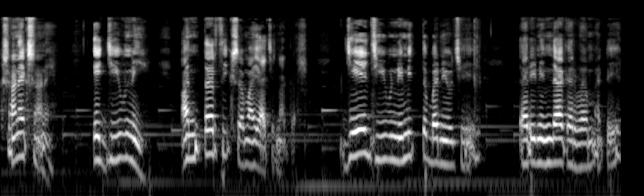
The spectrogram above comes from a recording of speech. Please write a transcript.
ક્ષણે ક્ષણે એ જીવની અંતરથી ક્ષમા યાચના કર. જે જીવ નિમિત્ત બન્યો છે તારી નિંદા કરવા માટે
